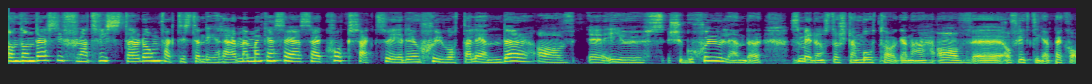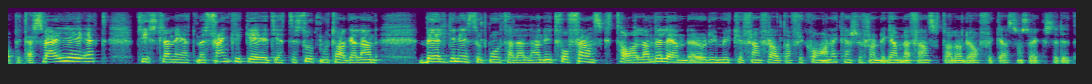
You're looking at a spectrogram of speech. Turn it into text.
Om de där siffrorna tvistar de faktiskt en del här. Men man kan säga så här kort sagt så är det en 7-8 länder av eh, e EUs 27 länder som är de största mottagarna av, eh, av flyktingar per capita. Sverige är ett, Tyskland är ett, men Frankrike är ett jättestort mottagarland. Belgien är ett stort mottagarland. Det är två fransktalande länder och det är mycket framförallt afrikaner, kanske från det gamla fransktalande Afrika som söker sig dit.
